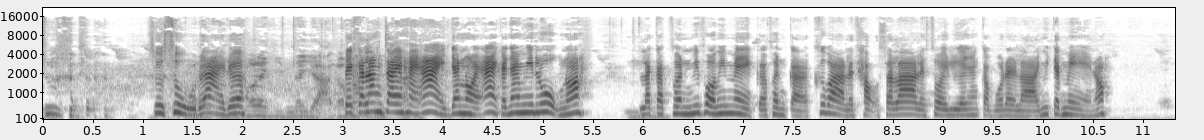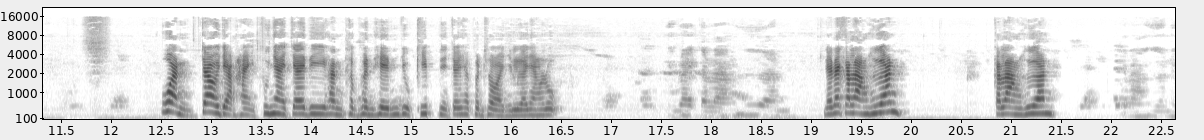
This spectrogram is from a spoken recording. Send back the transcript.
ซึ่งสู้ๆเด้ออ้ายเด้อเขาได้กินได้อยาก เป็นกำลังใจให้อ้ายอย่างหน่อยอ้ายก็ยังมีลูกเนาะแล้วก็เพิ่นมีพ่อมีแม่ก็เพิ่นก็คือว่าแหละเฒ่าสลาและซอยเรือหยังกับบ่ได้หลายมีแต่แม่เนาะอ้วนเจ้าอยากให้ผู้ใหญ่ใจดีคันเพิ่นเห็นอยู่คลิปนี่เจ้าอยากให้เพิ่นซอยเรือหยังลูกไรกำลังเฮือนอยากได้กำลังเฮือนกำลังเฮือนกำลังเฮือนใน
